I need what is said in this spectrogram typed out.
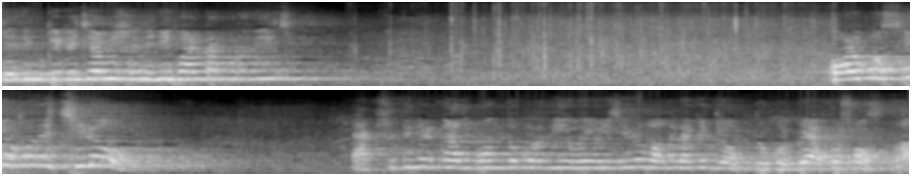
যেদিন কেটেছে আমি সেদিনই পাল্টা করে দিয়েছি। কর্মশ্রী আমাদের ছিল। একশো দিনের কাজ বন্ধ করে দিয়ে ভেবেছিল বাংলাকে জব্দ করবে, এত সস্তা।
